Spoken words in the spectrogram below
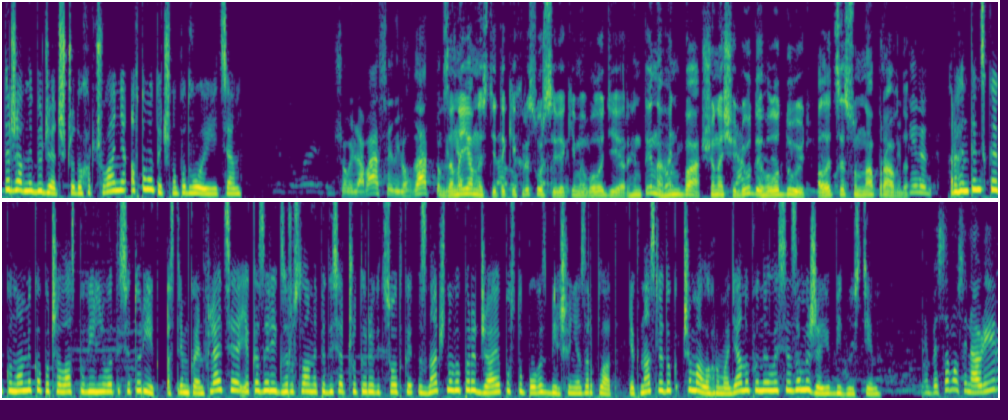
державний бюджет щодо харчування автоматично подвоюється. За наявності таких ресурсів, якими володіє Аргентина, ганьба, що наші люди голодують, але це сумна правда. Аргентинська економіка почала сповільнюватися торік, а стрімка інфляція, яка за рік зросла на 54%, значно випереджає поступове збільшення зарплат. Як наслідок, чимало громадян опинилися за межею бідності. Empezamos en abril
